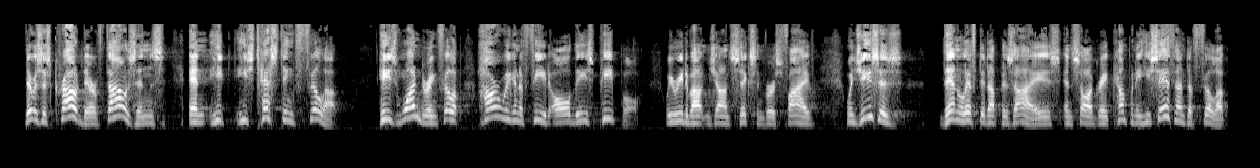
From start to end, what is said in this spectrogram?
There was this crowd there of thousands, and he, he's testing Philip. He's wondering, Philip, how are we going to feed all these people? We read about in John 6 and verse 5. When Jesus then lifted up his eyes and saw a great company, he saith unto Philip,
